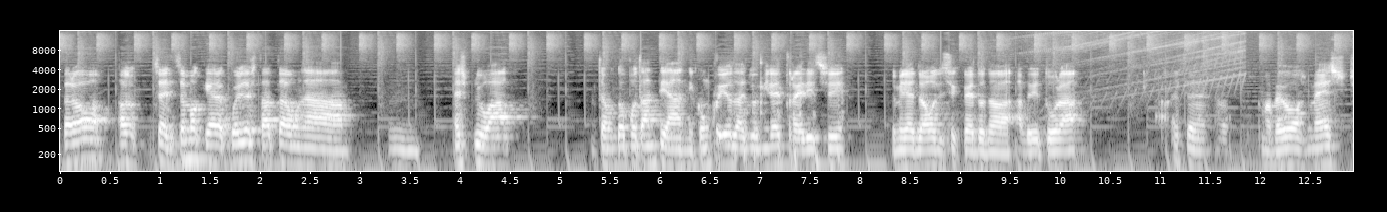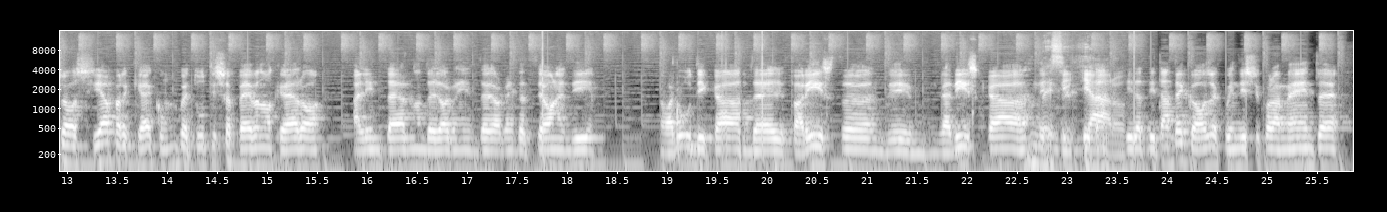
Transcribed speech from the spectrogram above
Però, oh, cioè, diciamo che quella è stata una mm, exploit, diciamo, dopo tanti anni. Comunque io dal 2013, 2012 credo da- addirittura, cioè, insomma, avevo smesso sia perché comunque tutti sapevano che ero all'interno dell'organi- dell'organizzazione di Nova Ludica, del Farist, di Gradisca, di, Eh sì, di- di- di tante cose, quindi sicuramente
